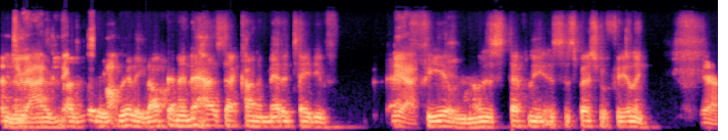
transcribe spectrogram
And you, know, I, I really, really love it, and it has that kind of meditative uh, yeah. feel. You know, it's definitely it's a special feeling. Yeah.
